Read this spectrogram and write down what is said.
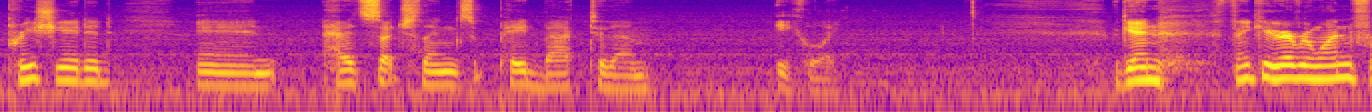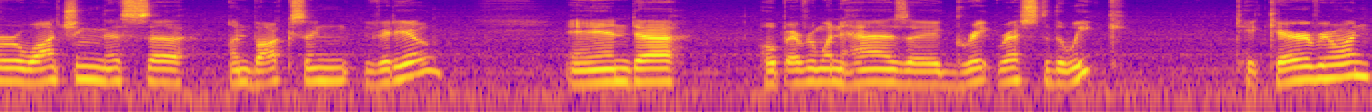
appreciated and had such things paid back to them equally. Again, thank you everyone for watching this uh, unboxing video. And uh, hope everyone has a great rest of the week. Take care, everyone.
